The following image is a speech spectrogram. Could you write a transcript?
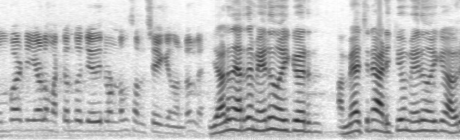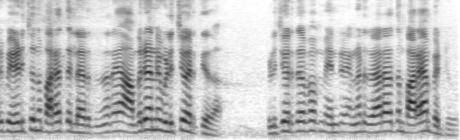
മുമ്പായിട്ട് ഇയാൾ മറ്റെന്തോ ചെയ്തിട്ടുണ്ടെന്ന് സംശയിക്കുന്നുണ്ടല്ലേ ഇയാൾ നേരത്തെ മേൽ നോക്കുമായിരുന്നു അമ്മയച്ഛനെ അടിക്കുമോ മേൽ നോക്കും അവർ പേടിച്ചൊന്നും പറയത്തില്ലായിരുന്നു. എന്ന് പറഞ്ഞാൽ അവർ തന്നെ വിളിച്ചു വരുത്തിയതാ. വിളിച്ചു വരുത്തിയപ്പം എന്റെ അങ്ങോട്ട് വേറെ ആർക്കും പറയാൻ പറ്റുമോ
